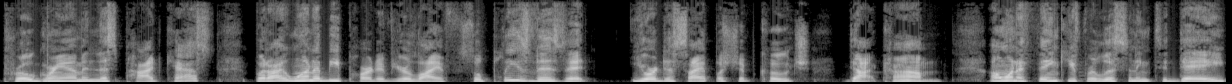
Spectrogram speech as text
program and this podcast, but I want to be part of your life. So please visit your discipleship yourdiscipleshipcoach.com. I want to thank you for listening today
